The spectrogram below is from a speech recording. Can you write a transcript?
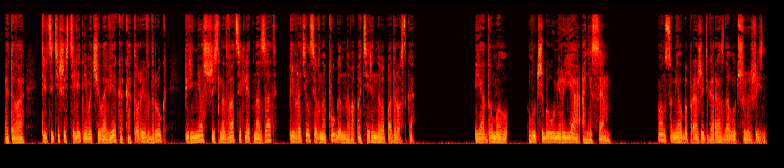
этого 36-летнего человека, который вдруг, перенесшись на 20 лет назад, превратился в напуганного, потерянного подростка. Я думал, лучше бы умер я, а не Сэм. Он сумел бы прожить гораздо лучшую жизнь.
